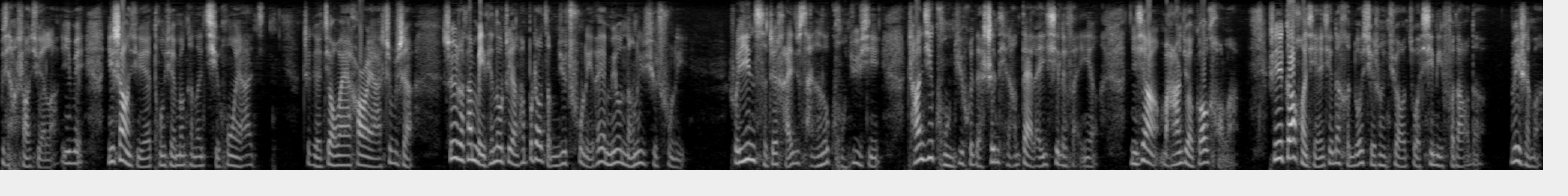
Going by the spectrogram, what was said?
不想上学了，因为一上学，同学们可能起哄呀，这个叫外号呀，是不是？所以说他每天都这样，他不知道怎么去处理，他也没有能力去处理。说因此这孩子产生了恐惧心，长期恐惧会在身体上带来一系列反应。你像马上就要高考了，实际高考前现在很多学生需要做心理辅导的。为什么？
